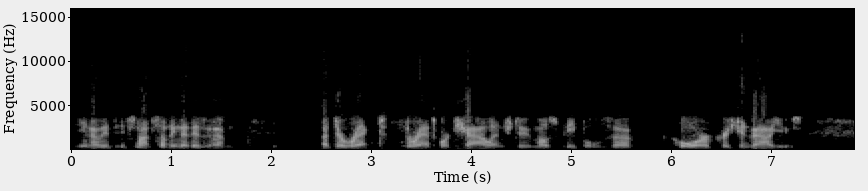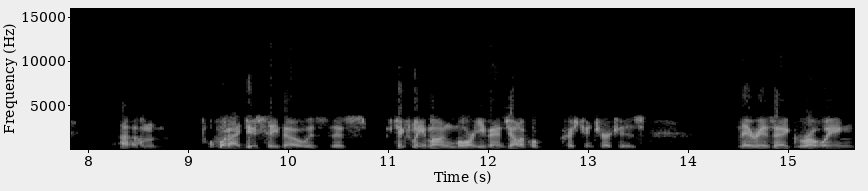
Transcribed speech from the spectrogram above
you know it, it's not something that is a, a direct threat or challenge to most people's uh, core Christian values. Um, what I do see though is this, particularly among more evangelical Christian churches, there is a growing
